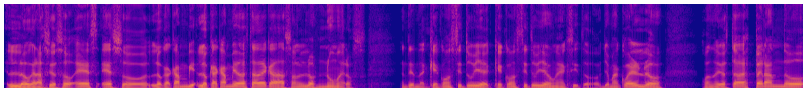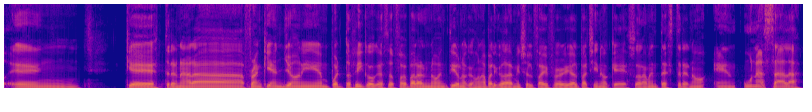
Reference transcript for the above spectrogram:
Lo gracioso es eso. Lo que ha, cambi- lo que ha cambiado esta década son los números. ¿Entiendes? ¿Qué constituye, ¿Qué constituye un éxito? Yo me acuerdo cuando yo estaba esperando en que estrenara Frankie and Johnny en Puerto Rico, que eso fue para el 91, que es una película de Michelle Pfeiffer y Al Pacino que solamente estrenó en una sala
